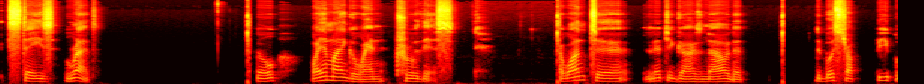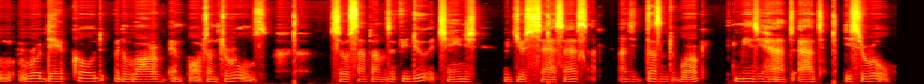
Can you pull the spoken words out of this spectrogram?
it stays red. So why am I going through this? I want to let you guys know that the bootstrap people wrote their code with a lot of important rules. So sometimes if you do a change with your CSS and it doesn't work, it means you had to add this rule.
